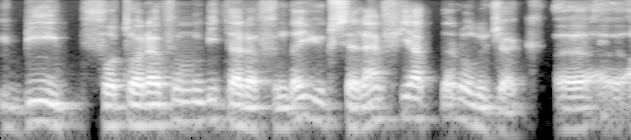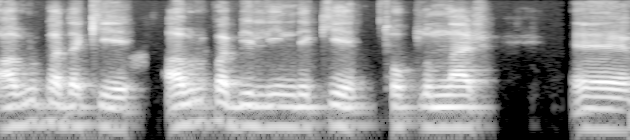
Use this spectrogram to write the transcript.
bir fotoğrafın bir tarafında yükselen fiyatlar olacak. Ee, Avrupa'daki, Avrupa Birliği'ndeki toplumlar e,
